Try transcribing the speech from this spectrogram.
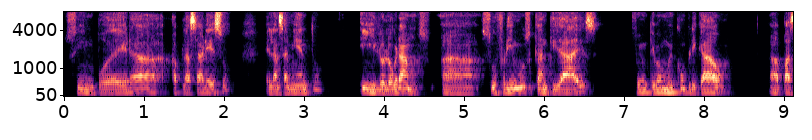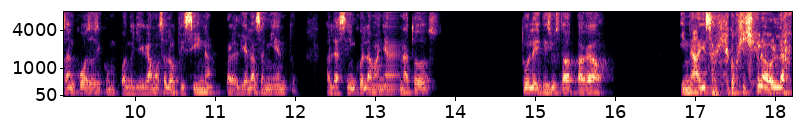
sin poder aplazar eso, el lanzamiento, y lo logramos. sufrimos cantidades, fue un tema muy complicado, pasan cosas y como cuando llegamos a la oficina para el día de lanzamiento, a las 5 de la mañana todos, todo el edificio estaba apagado y nadie sabía con quién hablar.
